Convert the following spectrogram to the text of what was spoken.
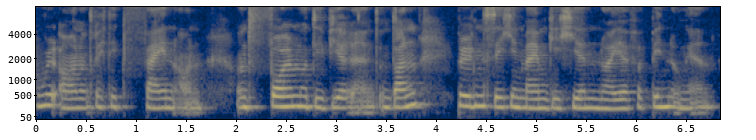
cool an und richtig fein an und voll motivierend. Und dann bilden sich in meinem Gehirn neue Verbindungen.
